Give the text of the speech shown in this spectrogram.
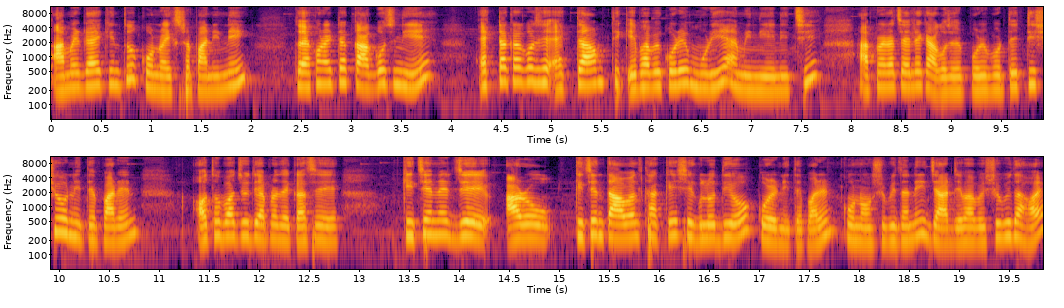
আমের গায়ে কিন্তু কোনো এক্সট্রা পানি নেই। তো এখন একটা কাগজ নিয়ে, একটা কাগজে একটা আম ঠিক এভাবে করে মুড়িয়ে আমি নিয়ে নিচ্ছি। আপনারা চাইলে কাগজের পরিবর্তে টিস্যুও নিতে পারেন। অথবা যদি আপনাদের কাছে কিচেনের যে আরও কিচেন টাওয়েল থাকে, সেগুলো দিয়েও করে নিতে পারেন। কোনো অসুবিধা নেই, যার যেভাবে সুবিধা হয়।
